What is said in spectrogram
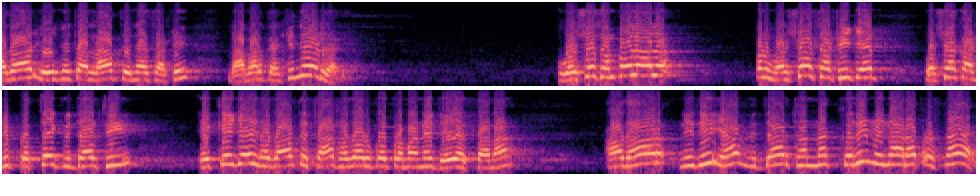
आधार योजनेचा लाभ देण्यासाठी लाभार्थ्यांची निवड झाली. वर्ष संपायला आलं पण वर्षासाठी जे वर्षाकाठी प्रत्येक विद्यार्थी एक्केचाळीस हजार ते साठ हजार रुपये प्रमाणे देय असताना आधार निधी या विद्यार्थ्यांना कधी मिळणार हा प्रश्न आहे?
